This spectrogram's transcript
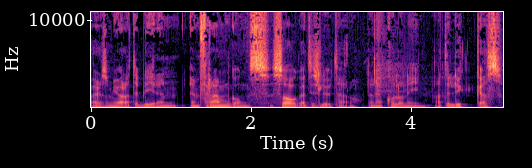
vad är det som gör att det blir en, en framgångssaga till slut här då? Den här kolonin, att det lyckas.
